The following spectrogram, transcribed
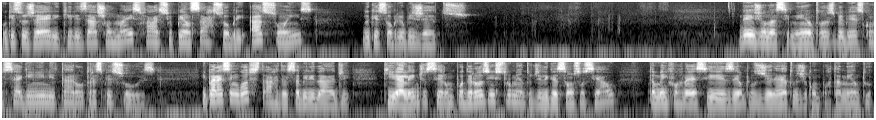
O que sugere que eles acham mais fácil pensar sobre ações do que sobre objetos. Desde o nascimento, os bebês conseguem imitar outras pessoas e parecem gostar dessa habilidade, que, além de ser um poderoso instrumento de ligação social, também fornece exemplos diretos de comportamento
